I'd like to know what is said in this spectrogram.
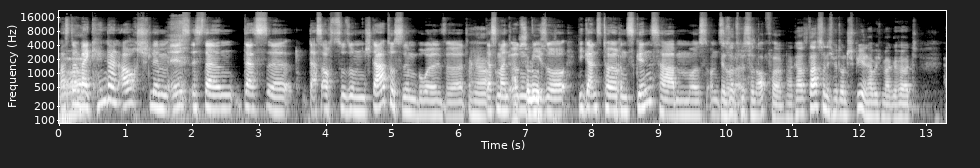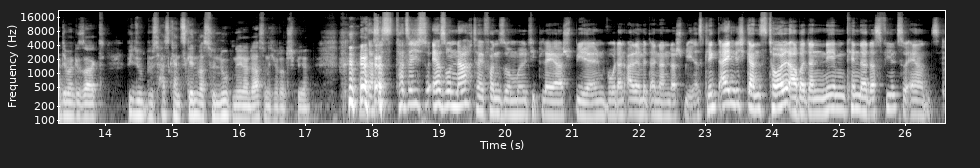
Was dann bei Kindern auch schlimm ist, ist dann, dass äh, das auch zu so einem Statussymbol wird. Ja, dass man irgendwie absolut. so die ganz teuren Skins haben muss und Ja, so. sonst bist du ein Opfer. Dann kannst, darfst du nicht mit uns spielen, habe ich mal gehört. Hat jemand gesagt, wie du hast keinen Skin, was für ein Noob. Nee, dann darfst du nicht mit uns spielen. Das ist tatsächlich so eher so ein Nachteil von so Multiplayer-Spielen, wo dann alle miteinander spielen. Es klingt eigentlich ganz toll, aber dann nehmen Kinder das viel zu ernst.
